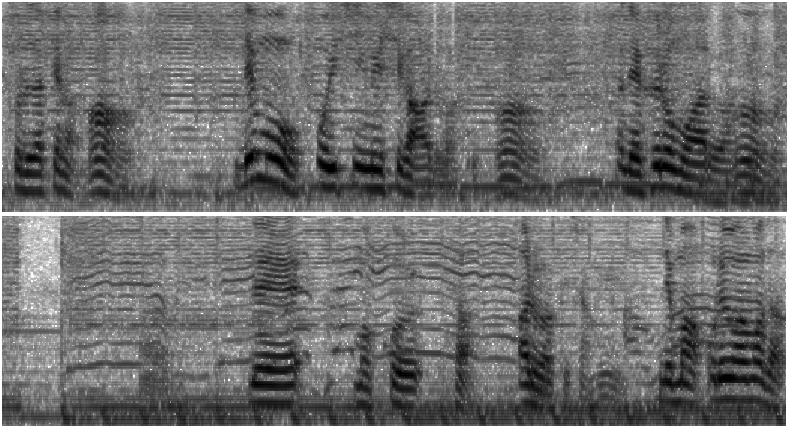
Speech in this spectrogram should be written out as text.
それだけなの。うん。でも美味しい飯があるわけ。で風呂もあるわけ、でまあこうさあるわけじゃん、でまあ俺はまだ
